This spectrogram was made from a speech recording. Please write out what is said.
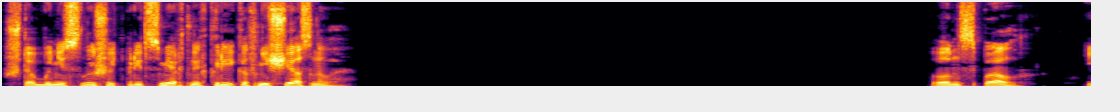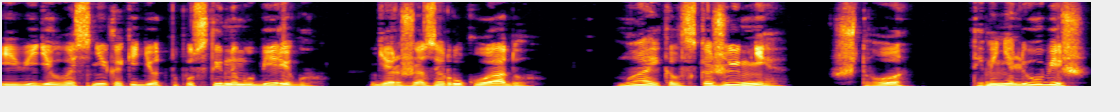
чтобы не слышать предсмертных криков несчастного. Он спал и видел во сне, как идет по пустынному берегу, держа за руку Аду. «Майкл, скажи мне!» «Что? Ты меня любишь?»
